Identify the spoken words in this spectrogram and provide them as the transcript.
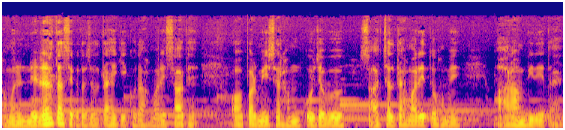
हमारे निर्णयता से पता चलता है कि खुदा हमारे साथ है। और परमेश्वर हमको जब साथ चलता है हमारे तो हमें आराम भी देता है,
